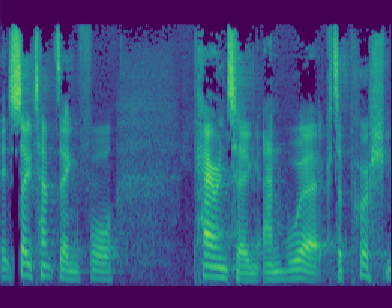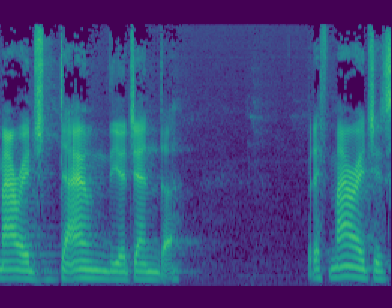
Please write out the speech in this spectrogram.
It's so tempting for parenting and work to push marriage down the agenda. But if marriage is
